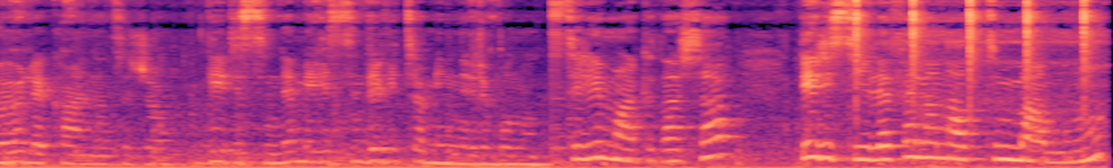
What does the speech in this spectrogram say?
Böyle kaynatacağım. Derisinde, merisinde vitaminleri bunun. Göstereyim arkadaşlar. Derisiyle falan attım ben bunu.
